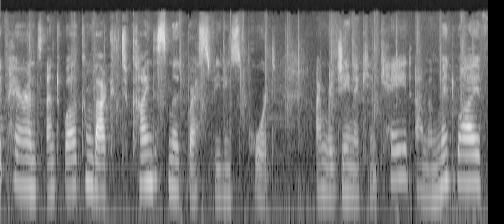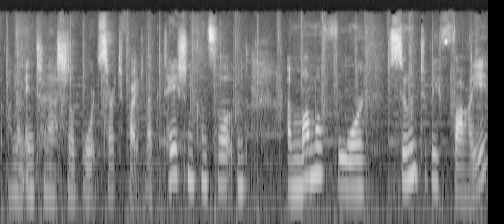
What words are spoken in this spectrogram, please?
parents and welcome back to Kindest Milk Breastfeeding Support. I'm Regina Kincaid, I'm a midwife, I'm an international board certified lactation consultant, a mom of four, soon to be five.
